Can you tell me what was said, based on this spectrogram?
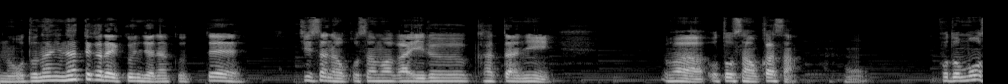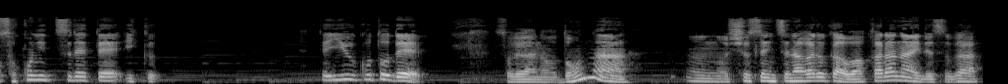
あの、大人になってから行くんじゃなくって、小さなお子様がいる方に、は、お父さんお母さん、子供をそこに連れて行く。っていうことで、それはあの、どんな、うん、出世につながるかはわからないですが、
